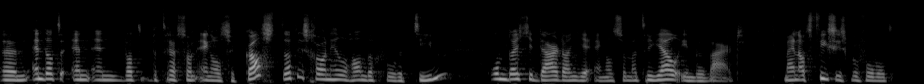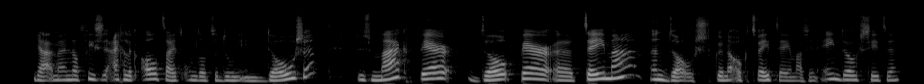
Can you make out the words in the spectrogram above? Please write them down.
Um, en, dat, en, en wat betreft zo'n Engelse kast, dat is gewoon heel handig voor het team, omdat je daar dan je Engelse materiaal in bewaart. Mijn advies is bijvoorbeeld, ja, mijn advies is eigenlijk altijd om dat te doen in dozen. Dus maak per, per uh, thema een doos. Er kunnen ook twee thema's in één doos zitten.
